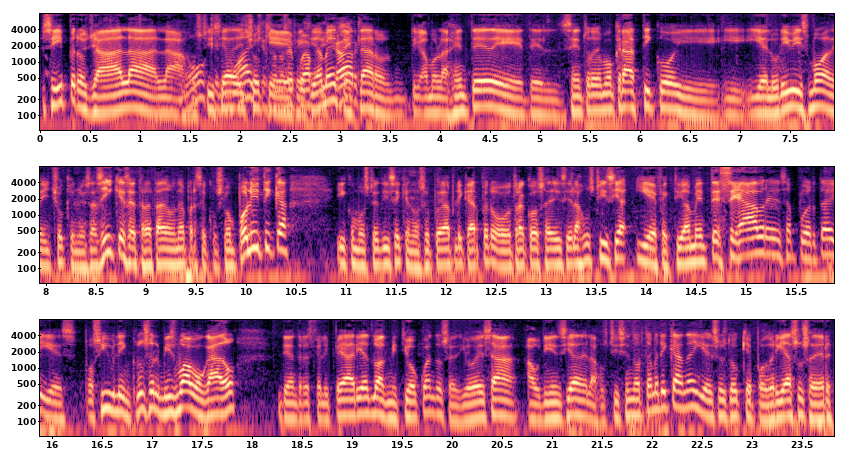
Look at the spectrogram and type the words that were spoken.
Sí, pero ya la, justicia ha dicho que, efectivamente, claro, digamos, la gente del Centro Democrático y, el Uribismo ha dicho que no es así, que se trata de una persecución política y como usted dice que no se puede aplicar, pero otra cosa dice la justicia y efectivamente se abre esa puerta y es posible, incluso el mismo abogado de Andrés Felipe Arias lo admitió cuando se dio esa audiencia de la justicia norteamericana y eso es lo que podría suceder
